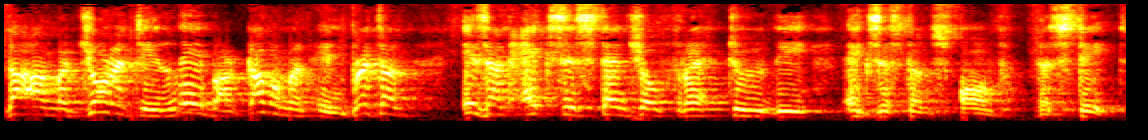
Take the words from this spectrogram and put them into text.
that a majority Labour government in Britain is an existential threat to the existence of the state.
